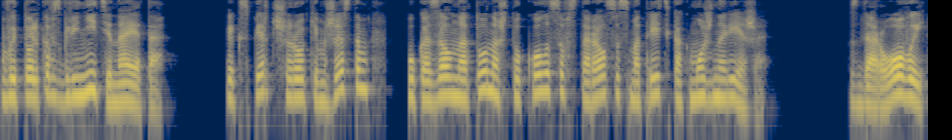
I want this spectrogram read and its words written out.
Вы только взгляните на это. Эксперт широким жестом указал на то, на что Колосов старался смотреть как можно реже. Здоровый,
